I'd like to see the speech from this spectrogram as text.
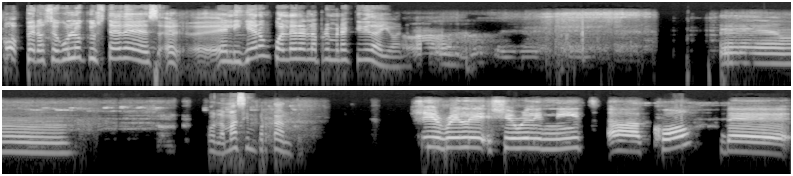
Oh, pero según lo que ustedes eh, eh, eligieron, ¿cuál era la primera actividad, Joana? Em, O la más importante. she really, she really needs a call the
